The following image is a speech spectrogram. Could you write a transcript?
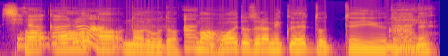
しながらあなるほど。まあホワイトセラミックヘッドっていうのはね、はい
